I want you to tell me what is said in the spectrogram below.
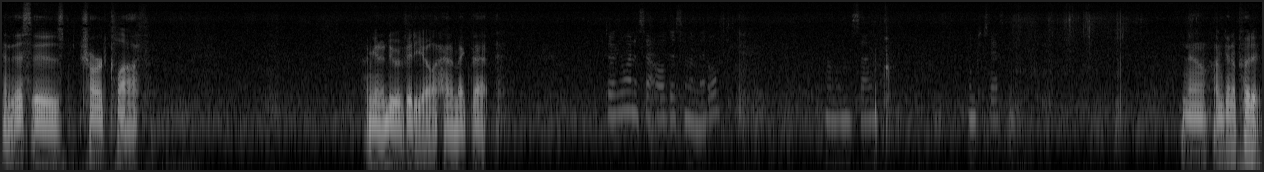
And this is charred cloth. I'm going to do a video on how to make that. Don't you want to set all this in the middle? Not on the side? I'm just asking. No, I'm going to put it,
